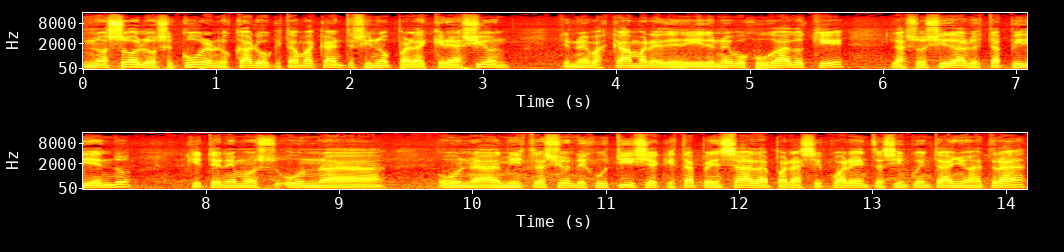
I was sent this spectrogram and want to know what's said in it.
no solo se cubran los cargos que están vacantes, sino para la creación de nuevas cámaras y de nuevos juzgados que la sociedad lo está pidiendo, que tenemos una una administración de justicia que está pensada para hace 40, 50 años atrás,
